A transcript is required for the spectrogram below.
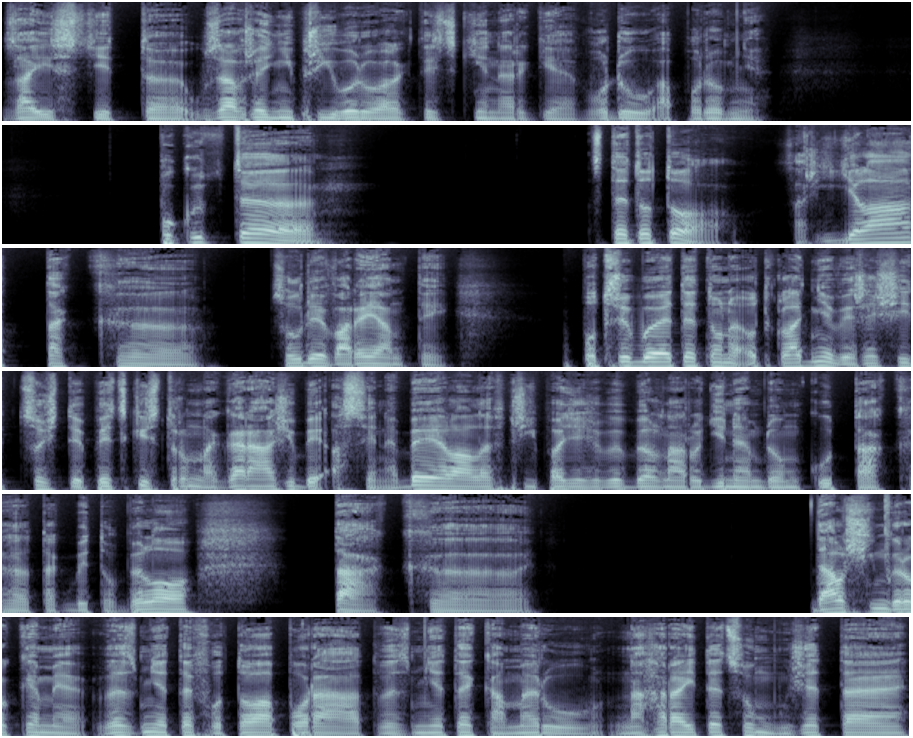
zajistit uh, uzavření přívodu elektrické energie, vodu a podobně. Pokud jste toto zařídila, tak uh, jsou dvě varianty. Potřebujete to neodkladně vyřešit, což typicky strom na garáži by asi nebyl, ale v případě, že by byl na rodinném domku, tak, tak by to bylo. Tak eh, dalším krokem je, vezměte fotoaparát, vezměte kameru, nahrajte, co můžete,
